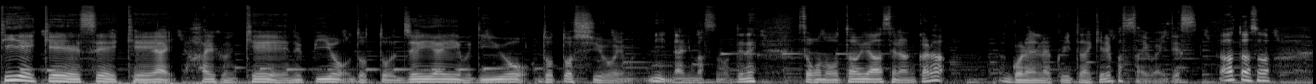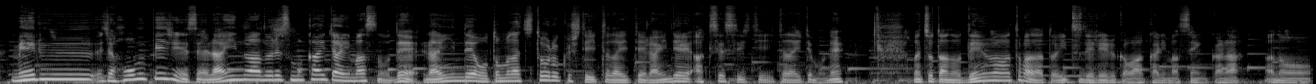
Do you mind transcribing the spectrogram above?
taksaki-knpo.jimdo.com になりますのでね、そこのお問い合わせ欄からご連絡いただければ幸いです。あとはそのメール、じゃあホームページにですね、LINE のアドレスも書いてありますので、LINE でお友達登録していただいて、LINE でアクセスしていただいてもね、まあ、ちょっとあの、電話とかだといつ出れるか分かりませんから、あの、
